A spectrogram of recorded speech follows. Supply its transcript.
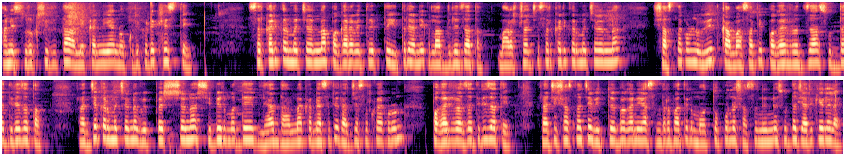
आणि सुरक्षितता अनेकांनी या नोकरीकडे खेचते. सरकारी कर्मचाऱ्यांना पगाराव्यतिरिक्त इतर अनेक लाभ दिले जातात. महाराष्ट्राच्या सरकारी कर्मचाऱ्यांना शासनाकडून विविध कामासाठी पगार रजासुद्धा दिल्या जातात. राज्य कर्मचाऱ्यांना विपश्यना शिबिरमध्ये ज्ञानधारणा करण्यासाठी राज्य सरकारकडून पगारी रजा दिली जाते. राज्य शासनाच्या वित्त विभागाने या संदर्भातील महत्त्वपूर्ण शासन निर्णयसुद्धा जारी केलेला आहे.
